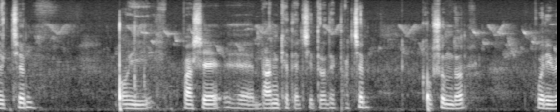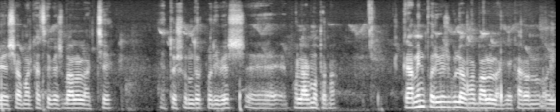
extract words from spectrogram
দেখছেন? ওই পাশে ধান ক্ষেতের চিত্র দেখতে পাচ্ছেন? খুব সুন্দর পরিবেশ, আমার কাছে বেশ ভালো লাগছে। এত সুন্দর পরিবেশ বলার মতো না। গ্রামীণ পরিবেশগুলো আমার ভালো লাগে, কারণ ওই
